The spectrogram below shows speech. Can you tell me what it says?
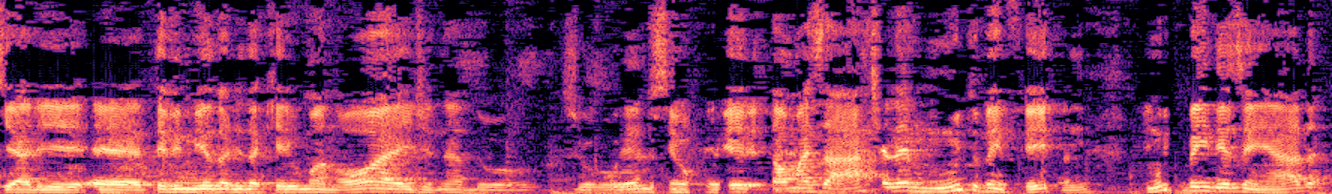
que ali é, teve medo ali daquele humanoide, né, do, Senhor do, Coelho. do Senhor Coelho e tal, mas a arte ela é muito bem feita. Sim. Muito bem desenhada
